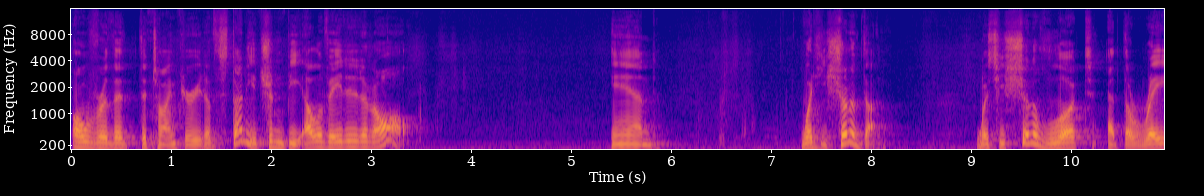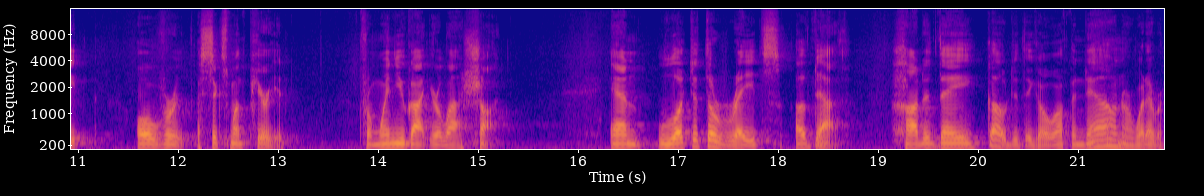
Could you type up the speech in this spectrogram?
over the, the time period of the study. It shouldn't be elevated at all. And what he should have done was he should have looked at the rate over a six month period from when you got your last shot and looked at the rates of death. How did they go? Did they go up and down or whatever?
